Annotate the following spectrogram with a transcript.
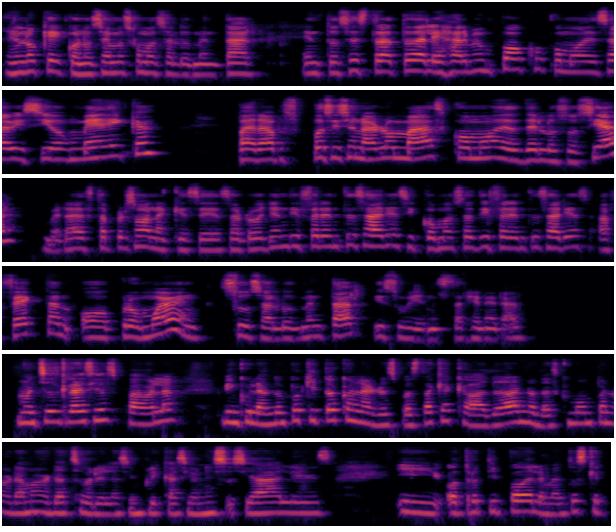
en lo que conocemos como salud mental. Entonces trato de alejarme un poco como de esa visión médica para posicionarlo más como desde lo social, ¿verdad? Esta persona que se desarrolla en diferentes áreas y cómo esas diferentes áreas afectan o promueven su salud mental y su bienestar general. Muchas gracias, Paola. Vinculando un poquito con la respuesta que acabas de dar, nos das como un panorama, ¿verdad?, sobre las implicaciones sociales y otro tipo de elementos que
